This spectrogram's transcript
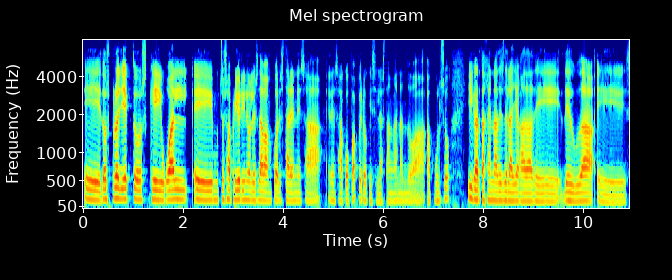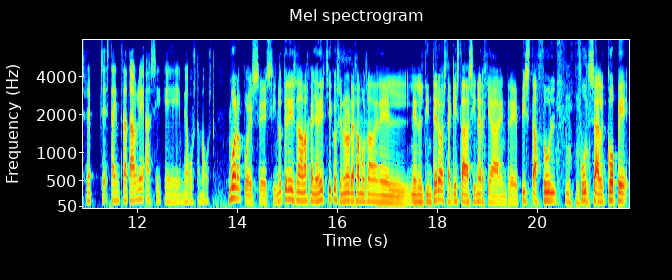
Eh, dos proyectos que igual eh, muchos a priori no les daban por estar en esa, en esa Copa, pero que se la están ganando a, a pulso. Y Cartagena desde la llegada de, de Duda eh, se- se- está intratable, así que me gusta, me gusta. Bueno, pues eh, si no tenéis nada más que añadir, chicos, si no nos dejamos nada en el, en el tintero, hasta aquí esta sinergia entre Pista Azul, Futsal, Cope,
